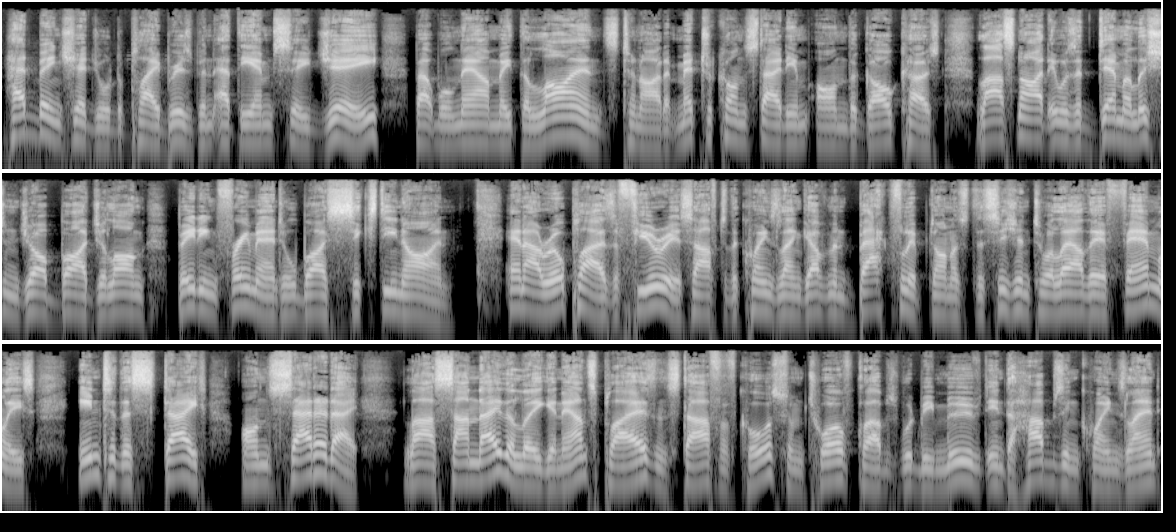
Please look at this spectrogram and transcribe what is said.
had been scheduled to play Brisbane at the MCG, but will now meet the Lions tonight at Metricon Stadium on the Gold Coast. Last night it was a demolition job by Geelong, beating Fremantle by 69. NRL players are furious after the Queensland government backflipped on its decision to allow their families into the state on Saturday. Last Sunday, the league announced players and staff, of course, from 12 clubs would be moved into hubs in Queensland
